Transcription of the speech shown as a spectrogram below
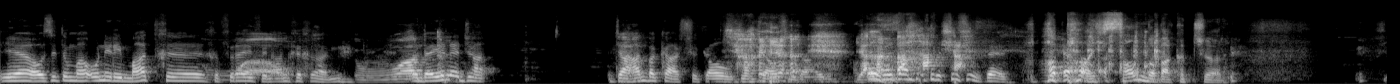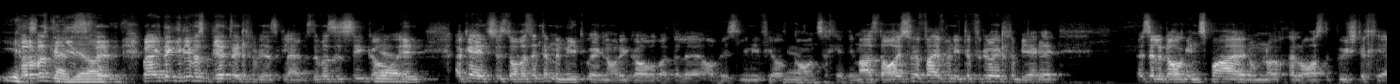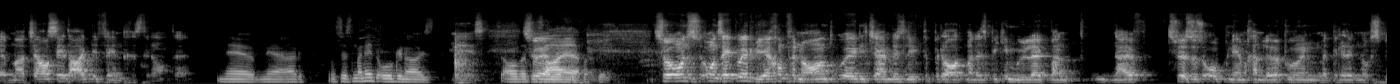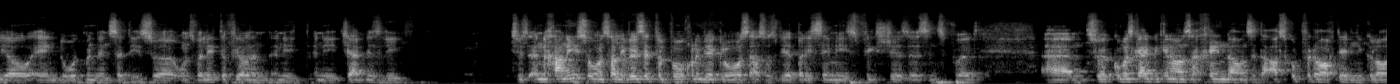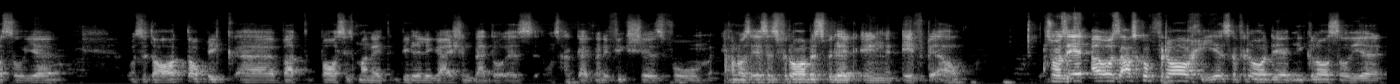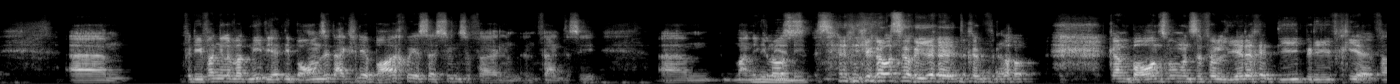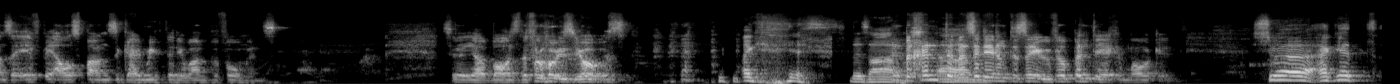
ja, ons het hom maar onder die mat ge, gevryf en Wow. aangegaan. What? En daai hele ja Jahan Bakash se goal Ja, van Chelsea ja. daai. Ja. Dit was amper presies soos dit. Hoppa, Sander Bakatsur. Maar dit was bietjie spin. Maar ek dink hierdie was beter geweest, Clams. Dit was 'n siek goal Ja. en okay, soos daar was net 'n minuut oor na die goal wat hulle obviously nie veel Ja. kansse gegee het nie. Maar as daai so 5 minute vroeër gebeur het, is hulle dalk inspired om nog 'n laaste push te gee. Maar Chelsea het daai defend gisterand. Nee, nee, hard. Ons is maar net organized. Yes. Dis al wat So, ons het. So ons ons het oorweeg om vanaand oor die Champions League te praat, maar dit is bietjie moeilik want nou soos ons opneem gaan Liverpool en Madrid nog speel en Dortmund en City. So ons wil nie te veel in in die in die Champions League soos ingaan nie. So ons sal liewer dit vir volgende week los as ons weet wat die semis fixtures is en so voort. Ehm um, so kom ons kyk bietjie na ons agenda. Ons het 'n afskopvraag deur Nicolas Silje. Ons het 'n hot topic uh wat basies maar net die relegation battle is. Ons gaan kyk na die fixtures vir hom. Ek gaan ons SS vrae bespreek en FPL. So ons ons afskopvraag hier is gevra deur Nicolas Silje. Ehm um, vir die van julle wat nie weet nie, Baans het actually 'n baie goeie seisoen sover in, in fantasy. Ehm um, maar Nicolas Nicolas Silje het gevra kan Baans vir ons 'n volledige debrief gee van sy FPL span se game week 31 performance. So ja, Baans, the floor is yours. Ek yes, dis hard. Begin ten minste Ehm, deur om te sê hoeveel punte jy gemaak het. So ek het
